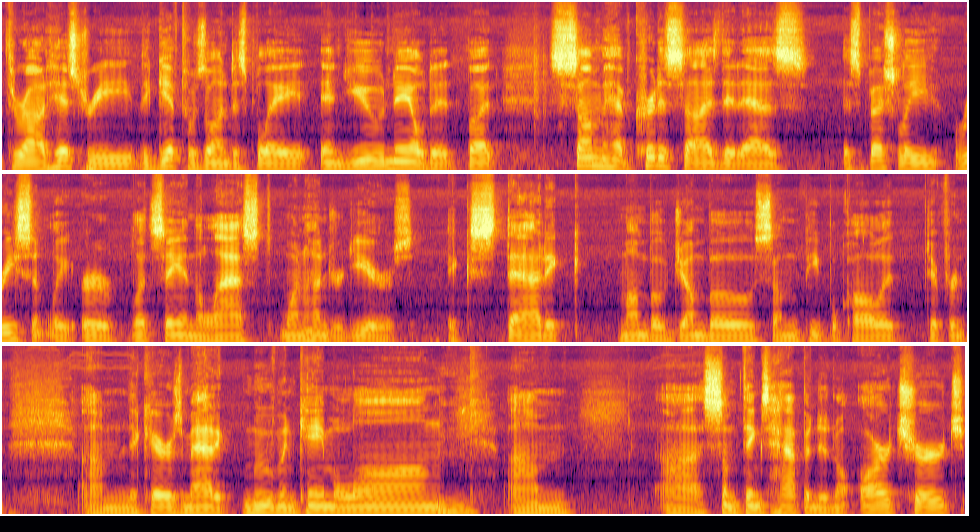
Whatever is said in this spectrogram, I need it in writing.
throughout history the gift was on display and you nailed it but some have criticized it as especially recently or let's say in the last 100 years ecstatic mumbo jumbo some people call it different um, the charismatic movement came along. Um, uh, some things happened in our church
